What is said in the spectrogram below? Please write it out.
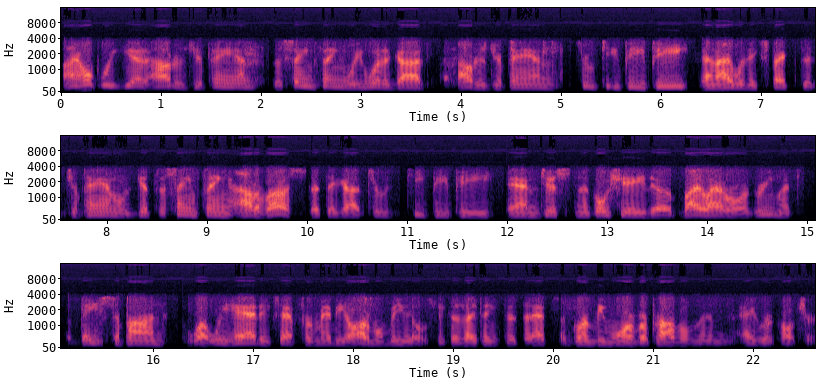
I hope we get out of Japan the same thing we would have got out of Japan through TPP, and I would expect that Japan would get the same thing out of us that they got through TPP and just negotiate a bilateral agreement based upon what we had, except for maybe automobiles, because I think that that's going to be more of a problem than agriculture.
